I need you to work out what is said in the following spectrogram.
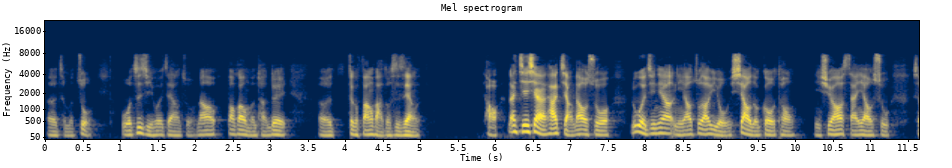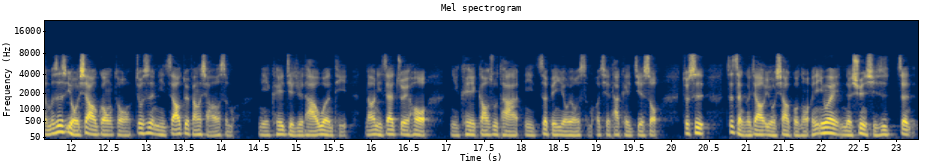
呃怎么做，我自己会这样做，然后报告我们团队呃这个方法都是这样的。好，那接下来他讲到说，如果今天要你要做到有效的沟通，你需要三要素。什么是有效沟通？就是你知道对方想要什么，你可以解决他的问题，然后你在最后你可以告诉他你这边拥有什么，而且他可以接受。就是这整个叫有效沟通，因为你的讯息是真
